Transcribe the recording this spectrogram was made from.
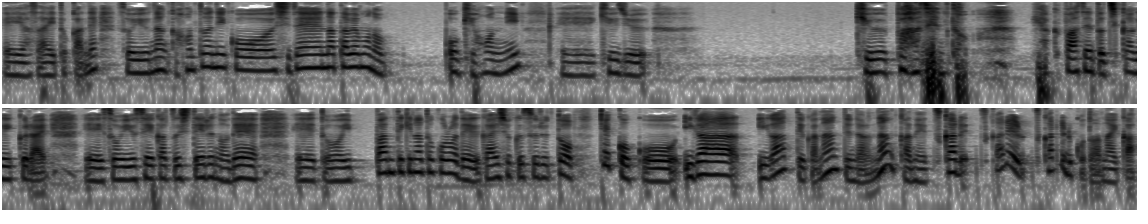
野菜とかねそういうなんか本当にこう自然な食べ物を基本に、えー、99% 100%近いくらい、えー、そういう生活しているので、えーと、一般的なところで外食すると結構こう胃が胃がっていうか何て言うんだろう。なんかね疲れ疲れる疲れることはないか。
